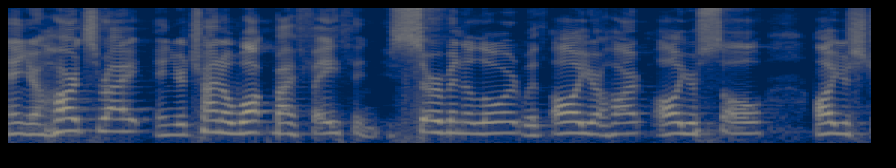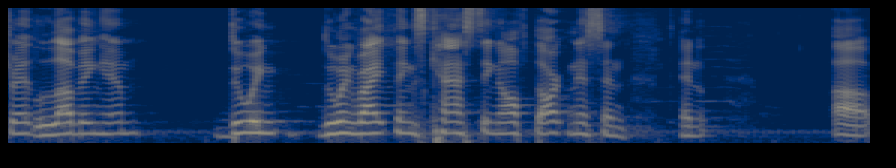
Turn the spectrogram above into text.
and your heart's right and you're trying to walk by faith and serving the Lord with all your heart, all your soul, all your strength, loving Him, doing doing right things, casting off darkness, and and uh,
